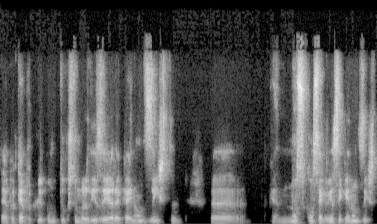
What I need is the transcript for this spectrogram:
até porque, como tu costumas dizer, a quem não desiste, uh, não se consegue vencer quem não desiste.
